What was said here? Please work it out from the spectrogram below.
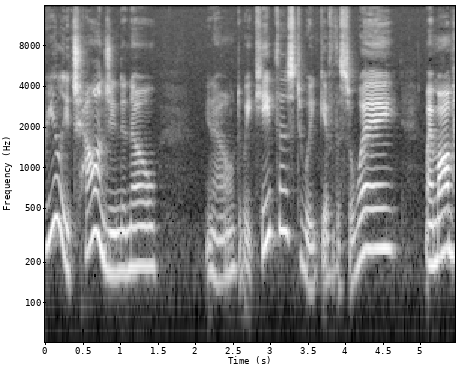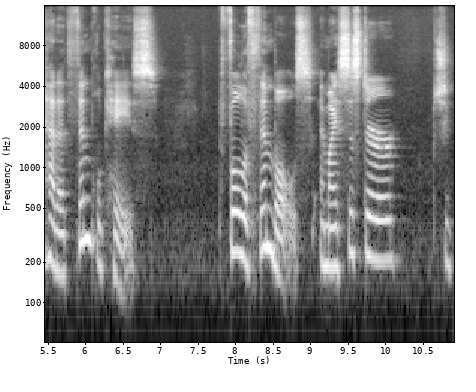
really challenging to know, you know, do we keep this? Do we give this away? My mom had a thimble case full of thimbles, and my sister, she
